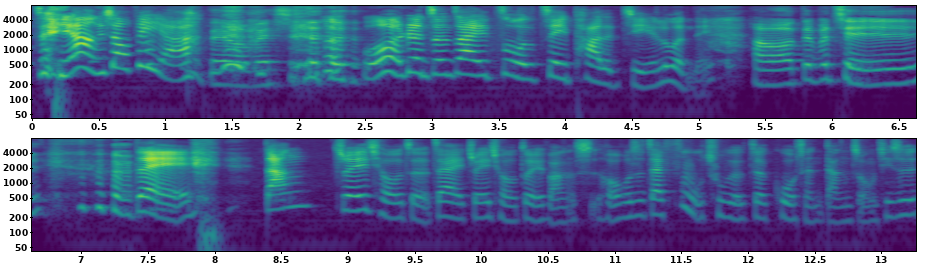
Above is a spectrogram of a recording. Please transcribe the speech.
怎样笑屁啊？没有，没事，我很认真在做这一 part 的结论呢。好，对不起，对。当追求者在追求对方的时候，或是在付出的这个过程当中，其实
